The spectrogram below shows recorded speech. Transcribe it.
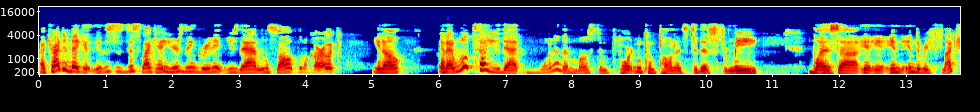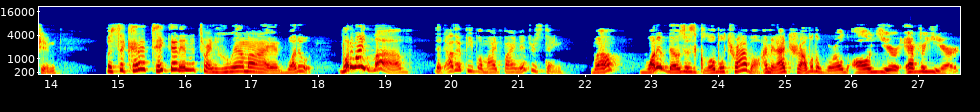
I tried to make it. This is just like, hey, here's the ingredient. Use that. A little salt, a little garlic. You know, and I will tell you that one of the most important components to this for me was uh, in in the reflection was to kind of take that inventory and who am I and what do what do I love that other people might find interesting. Well, one of those is global travel. I mean, I travel the world all year, every year.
